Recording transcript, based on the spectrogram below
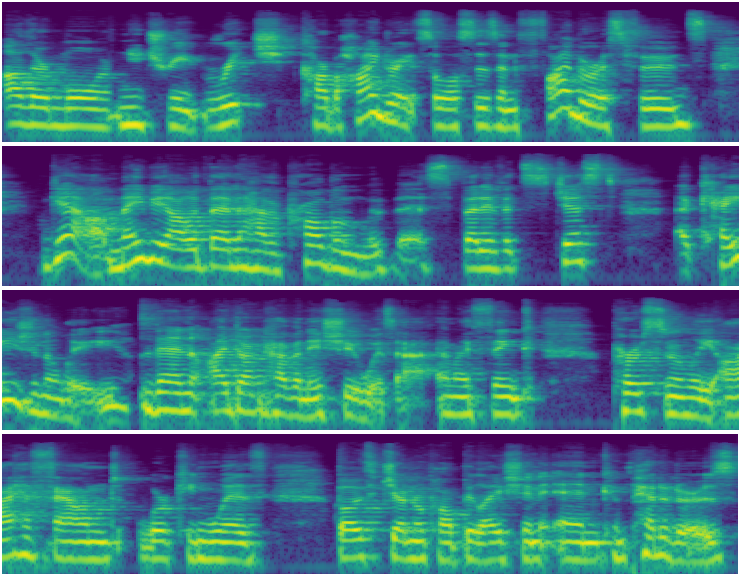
other more nutrient rich carbohydrate sources and fibrous foods, yeah, maybe I would then have a problem with this. But if it's just occasionally, then I don't have an issue with that. And I think personally, I have found working with both general population and competitors,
